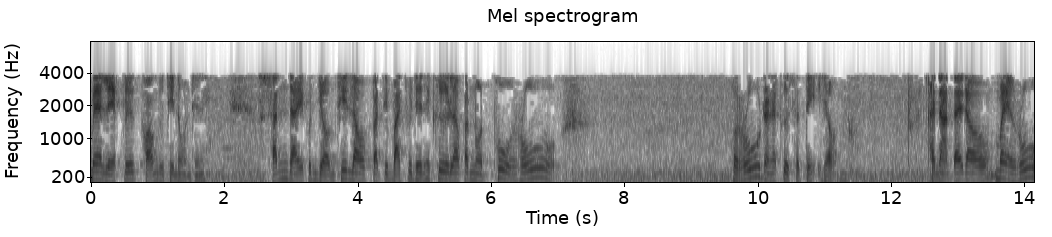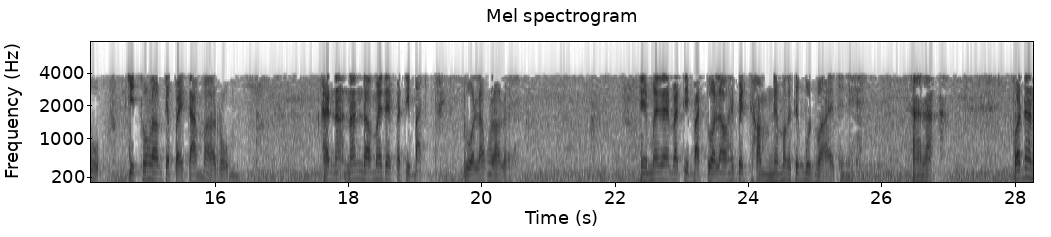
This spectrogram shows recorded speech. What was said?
แม่เหล็กหรือของอยู่ที่โน่นที่นี่สันใดคุณโยมที่เราปฏิบัติอยู่เดี๋ยวนี้คือเรากำหนดผู้รู้ รู้นั่นแหละคือสติโยมขนาดใดเราไม่รู้จิตของเราจะไปตามอารมณ์ ขณะนั้นเราไม่ได้ปฏิบัติตัวเราของเราเลยเนี่ยไม่ได้ปฏิบัติตัวเราให้เป็นธรรมเนี่ยมันก็ถึงบุญวายทีนี้นั่นละเพราะนั้น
